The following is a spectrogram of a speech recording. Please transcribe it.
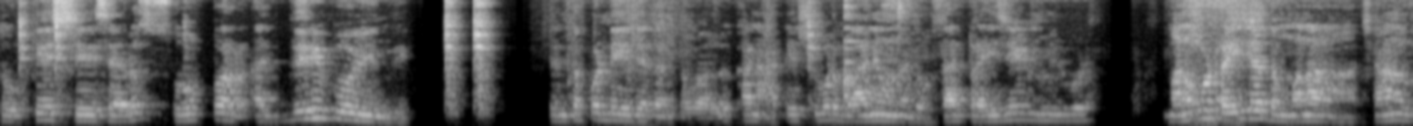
తొక్కేసి చేశారు. సూపర్ అద్దరిపోయింది చింతపండు వేయలేదంట వాళ్ళు? కానీ ఆ టేస్ట్ కూడా బాగానే ఉందండి. ఒకసారి ట్రై చేయండి మీరు కూడా. మనం కూడా ట్రై చేద్దాం మన ఛానల్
